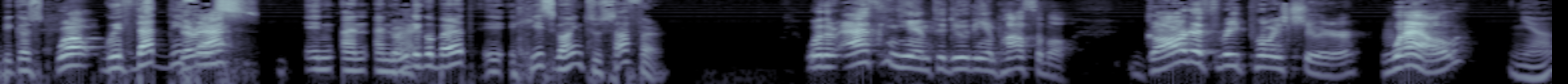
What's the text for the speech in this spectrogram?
because well, with that defense in, and, and Rudy Gobert, he's going to suffer. Well, they're asking him to do the impossible. Guard a three point shooter well, Yeah.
